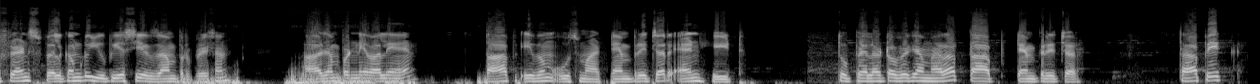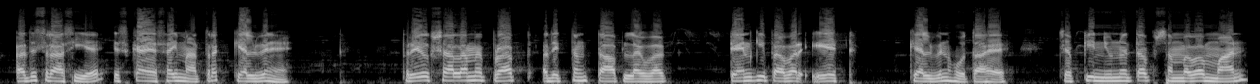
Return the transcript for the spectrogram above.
friends welcome to UPSC exam preparation आज हम पढ़ने वाले हैं ताप एवं ऊष्मा टेम्परेचर एंड हीट तो पहला टॉपिक है हमारा ताप टेम्परेचर ताप एक अदिश राशि है, इसका ऐसा ही मात्रक केल्विन है। प्रयोगशाला में प्राप्त अधिकतम ताप लगभग टेन की पावर एट केल्विन होता है, जबकि न्यूनतम संभव मान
